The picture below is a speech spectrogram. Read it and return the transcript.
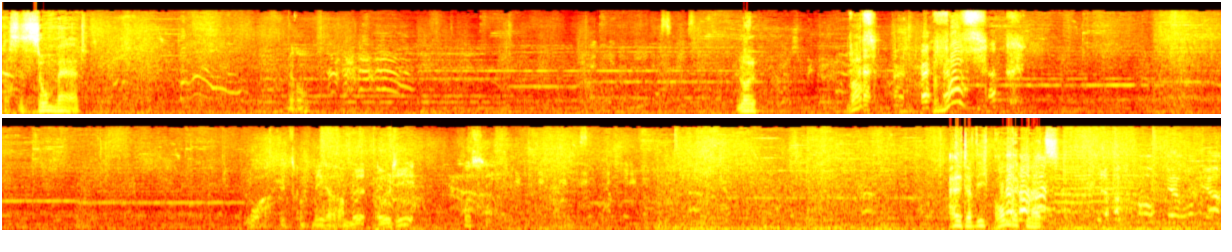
Das ist so mad. Ja. Lol. Was? Was? Boah, jetzt kommt Mega Rumble. Ulti. Russi. Alter, wie ich Braun wegknatz. Auf der rum, ja.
